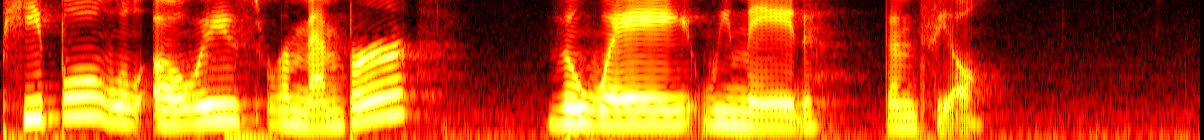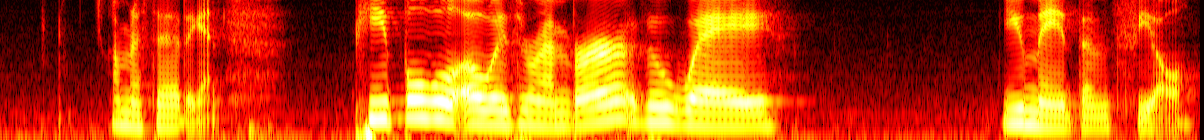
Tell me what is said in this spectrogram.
people will always remember the way we made them feel. I'm going to say that again. People will always remember the way you made them feel.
